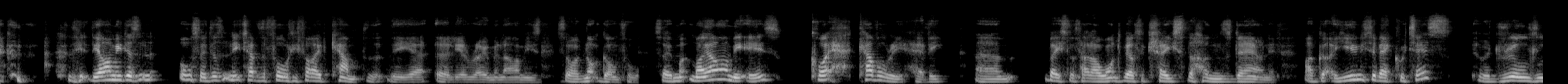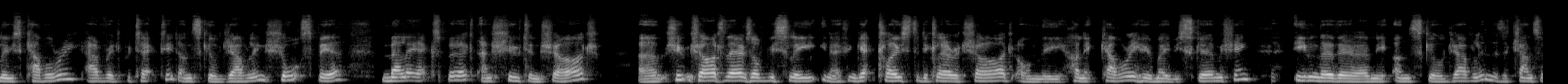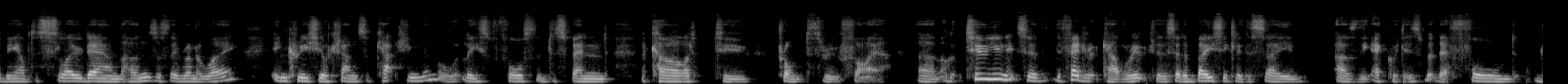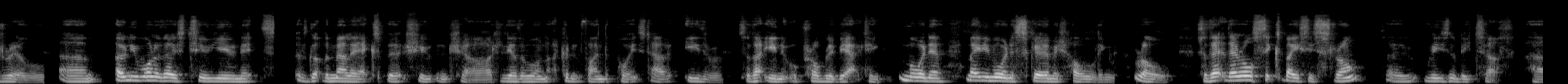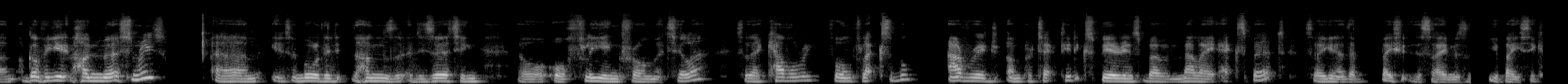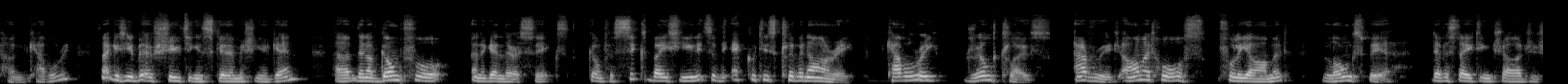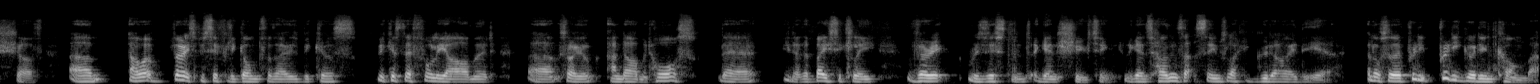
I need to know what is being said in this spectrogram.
the, the army doesn't also doesn't need to have the fortified camp that the uh, earlier Roman armies. So I've not gone for. So my, my army is quite cavalry heavy, um, based on the fact I want to be able to chase the Huns down. I've got a unit of equites who are drilled loose cavalry, average protected, unskilled javelin, short spear, melee expert, and shoot and charge. Um, shooting charge there is obviously, you know, if you can get close to declare a charge on the Hunnic cavalry who may be skirmishing, even though they're only unskilled javelin, there's a chance of being able to slow down the Huns as they run away, increase your chance of catching them, or at least force them to spend a card to prompt through fire. Um, I've got two units of the Federate cavalry, which I said are basically the same as the Equites, but they're formed drill. Um, only one of those two units has got the melee expert shoot and charge. The other one, I couldn't find the points to have either of. So that unit will probably be acting more in a maybe more in a skirmish holding role. So they're, they're all six bases strong, so reasonably tough. Um, I've gone for unit Hun mercenaries. Um, so more of the, the Huns that are deserting or, or fleeing from Attila. So they're cavalry, form flexible, average unprotected, experienced bow and melee expert. So, you know, they're basically the same as your basic Hun cavalry. So that gives you a bit of shooting and skirmishing again. Um, then I've gone for, and again, there are six, gone for six base units of the Equites Clibanarii. Cavalry, drilled close, average, armored horse, fully armored, long spear, devastating charges, shove. Um, I've very specifically gone for those because because they're fully armored, uh, sorry, and armored horse. They're you know they're basically very resistant against shooting and against Huns. That seems like a good idea, and also they're pretty pretty good in combat.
